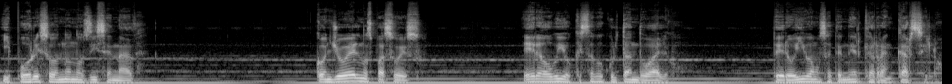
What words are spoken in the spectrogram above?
y por eso no nos dice nada. Con Joel nos pasó eso. Era obvio que estaba ocultando algo, pero íbamos a tener que arrancárselo.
